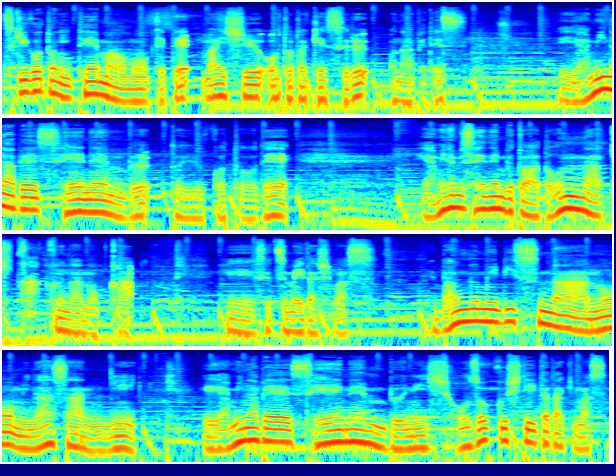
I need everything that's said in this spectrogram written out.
月ごとにテーマを設けて毎週お届けするお鍋です。闇鍋青年部ということで闇鍋青年部とはどんな企画なのか、えー説明いたします。番組リスナーの皆さんに闇鍋青年部に所属していただきます。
